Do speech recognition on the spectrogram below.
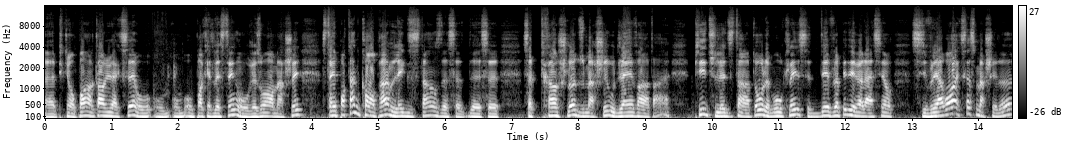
euh, puis qui n'ont pas encore eu accès au, au- au- au pocket listing, au réseau en marché, c'est important de comprendre l'existence de, ce- de ce- cette tranche-là du marché ou de l'inventaire. Puis tu l'as dit tantôt, le mot-clé, c'est de développer des relations. Si vous voulez avoir accès à ce marché-là,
